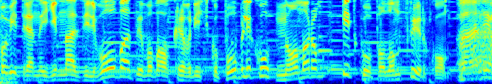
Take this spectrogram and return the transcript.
Повітряний гімнаст зі Львова дивував криворізьку публіку номером під куполом цирку. Взагалі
